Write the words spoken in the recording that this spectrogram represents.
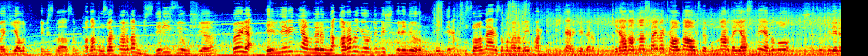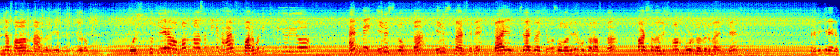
Bagiyi alıp gitmemiz lazım. Adam uzaklardan bizleri izliyormuş ya. Böyle evlerin yanlarında araba gördüğümde şüpheleniyorum. Evlerin uzağına her zaman arabayı park etmeyi tercih ederim. Yine adamdan sayma kaldı altı. Bunlar da Yasnaya'nın o şu tokilerinde falanlardır diye düşünüyorum. O şu tokileri almam lazım benim. Hem farmın içini görüyor hem de en üst nokta, en üst mertebe. Gayet güzel bir açımız olabilir bu tarafta. Varsa da düşman buradadır bence. Şöyle bir girelim.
